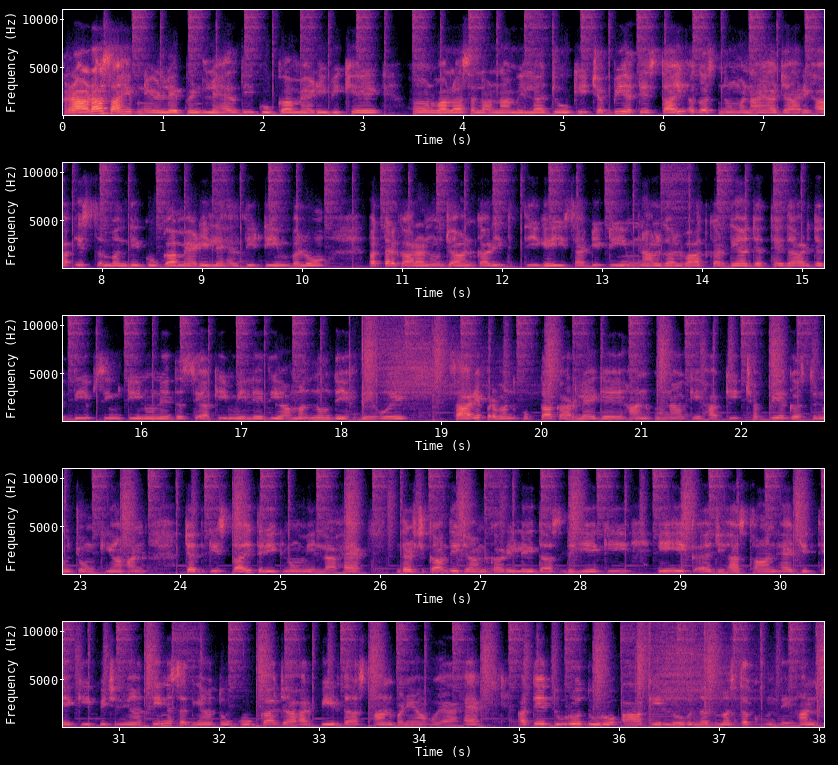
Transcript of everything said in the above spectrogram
ਰਾੜਾ ਸਾਹਿਬ ਨੇੜਲੇ ਪਿੰਡ ਲਹਿਲ ਦੀ ਗੁੱਗਾ ਮੈੜੀ ਵਿਖੇ ਹੋਣ ਵਾਲਾ ਸਾਲਾਨਾ ਮੇਲਾ ਜੋ ਕਿ 26 ਅਤੇ 27 ਅਗਸਤ ਨੂੰ ਮਨਾਇਆ ਜਾ ਰਿਹਾ, ਇਸ ਸੰਬੰਧੀ ਗੁੱਗਾ ਮੈੜੀ ਲਹਿਲ ਦੀ ਟੀਮ ਵੱਲੋਂ ਪੱਤਰਕਾਰਾਂ ਨੂੰ ਜਾਣਕਾਰੀ ਦਿੱਤੀ ਗਈ। ਸਾਡੀ ਟੀਮ ਨਾਲ ਗੱਲਬਾਤ ਕਰਦਿਆਂ ਜਥੇਦਾਰ ਜਗਦੀਪ ਸਿੰਘ ਟੀਨੂ ਨੇ ਦੱਸਿਆ ਕਿ ਮੇਲੇ ਦੀ ਆਮਦ ਨੂੰ ਦੇਖਦੇ ਹੋਏ ਸਾਰੇ ਪ੍ਰਬੰਧ ਪੁਖਤਾ ਕਰ ਲਏ ਗਏ ਹਨ। ਉਹਨਾਂ ਕਿਹਾ ਕਿ 26 ਅਗਸਤ ਨੂੰ ਚੌਂਕੀਆਂ ਹਨ, ਜਦਕਿ 27 ਤਰੀਕ ਨੂੰ ਮੇਲਾ ਹੈ। ਦਰਸ਼ਕਾਂ ਦੀ ਜਾਣਕਾਰੀ ਲਈ ਦੱਸ ਦਈਏ ਕਿ ਇਹ ਇੱਕ ਅਜਿਹਾ ਸਥਾਨ ਹੈ, ਜਿੱਥੇ ਕਿ ਪਿਛਲੀਆਂ 3 ਸਦੀਆਂ ਤੋਂ ਗੋਗਾ ਜਾਹਰ ਪੀਰ ਦਾ ਸਥਾਨ ਬਣਿਆ ਹੋਇਆ ਹੈ ਅਤੇ ਦੂਰੋਂ ਦੂਰੋਂ ਆ ਕੇ ਲੋਕ ਨਤਮਸਤਕ ਹੁੰਦੇ ਹਨ।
